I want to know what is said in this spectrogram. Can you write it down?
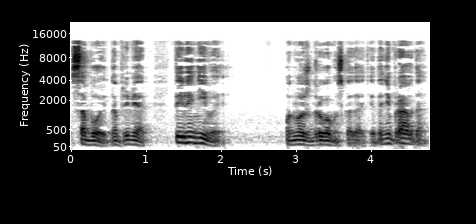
собой. Например, ты ленивый. Он может другому сказать. Это неправда.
